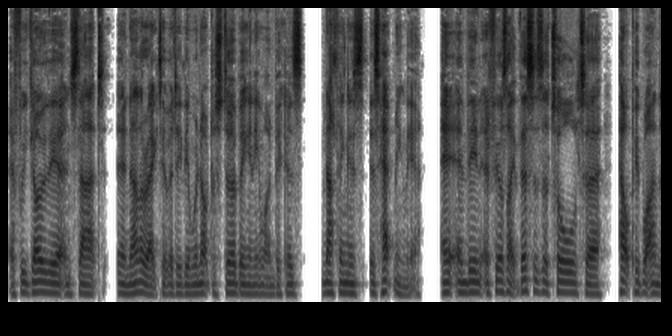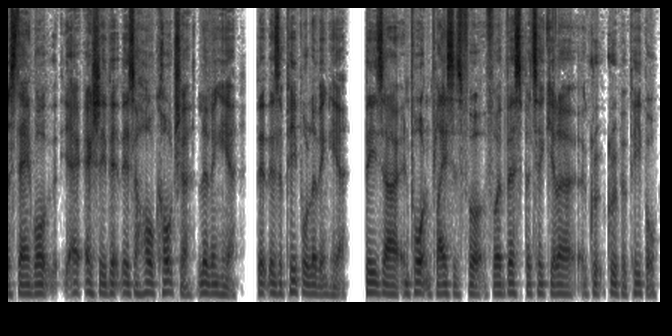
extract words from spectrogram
If we go there and start another activity, then we're not disturbing anyone because nothing is, is happening there. And, and then it feels like this is a tool to help people understand, well, actually, there's a whole culture living here, that there's a people living here. These are important places for, for this particular uh, group, group of people.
